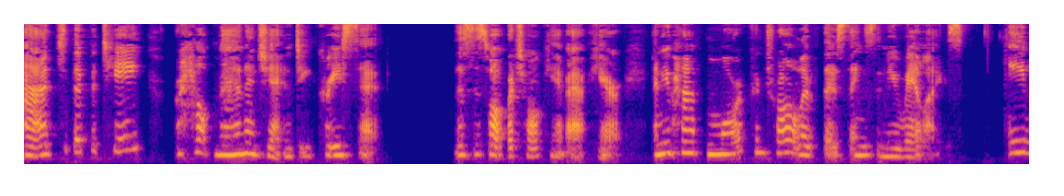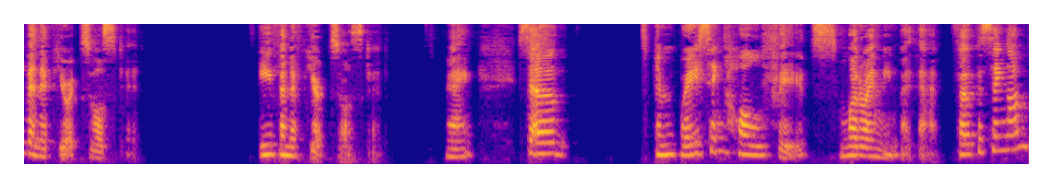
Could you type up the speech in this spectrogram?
add to the fatigue or help manage it and decrease it. This is what we're talking about here. And you have more control over those things than you realize, even if you're exhausted. Even if you're exhausted, right? So embracing whole foods. What do I mean by that? Focusing on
